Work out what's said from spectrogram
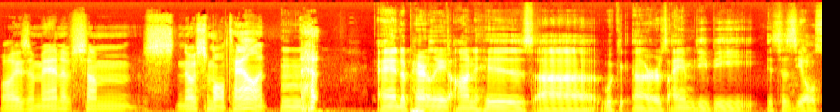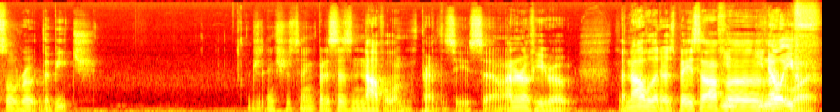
well, he's a man of some s- no small talent. And apparently on his uh Wiki, or his IMDb, it says he also wrote The Beach, which is interesting. But it says novel in parentheses, so I don't know if he wrote the novel that it was based off You- of. you know what you f-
